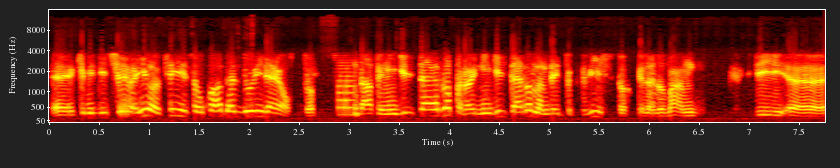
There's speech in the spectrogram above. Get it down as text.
eh, che mi diceva io sì, sono qua dal 2008, sono andato in Inghilterra, però in Inghilterra mi hanno detto che visto che la domanda di... Eh,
